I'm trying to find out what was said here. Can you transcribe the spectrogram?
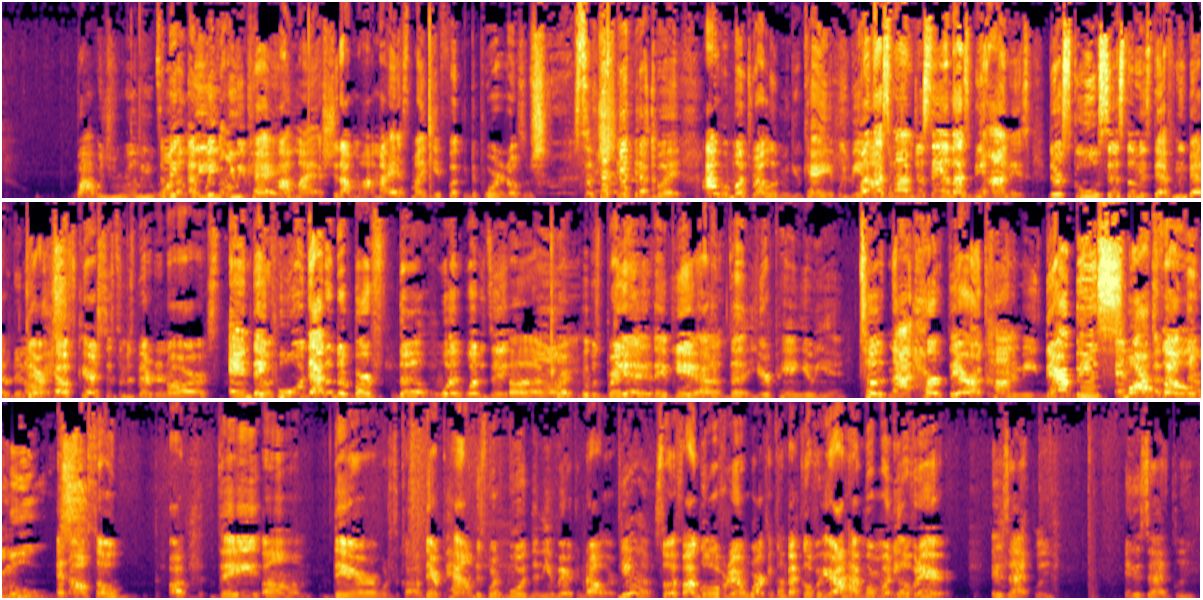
why would you really want to we leave gonna be- UK? I might shit. I might, my ass might get fucking deported on some some shit. But I would much rather live in UK if we be but honest. that's why I'm just saying. Let's be honest. Their school system is definitely better than Their ours. healthcare system is better than ours. and they the- pulled out of the birth the what what is it? Uh, Um, Bre- it was Brexit. yeah, they pulled yeah. out of the European Union, to not hurt their economy. They're being smart also- about their moves. and also uh, they um their what is it called? Their pound is worth more than the American dollar. yeah, So if I go over there and work and come back over here, I have more money over there. exactly, exactly.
